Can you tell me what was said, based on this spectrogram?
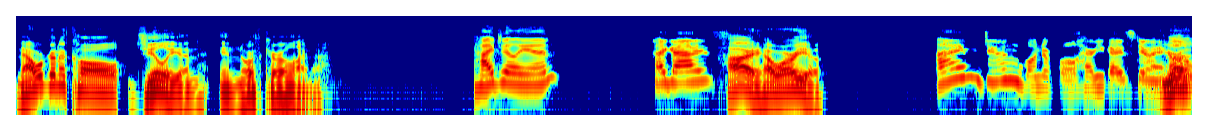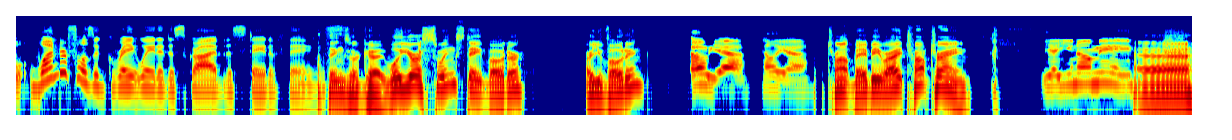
Now we're going to call Jillian in North Carolina. Hi, Jillian. Hi guys. Hi, how are you? I'm doing wonderful. How are you guys doing? You're- oh, wonderful is a great way to describe the state of things. Things are good. Well, you're a swing state voter. Are you voting? oh yeah. Hell yeah. Trump, baby, right? Trump train. Yeah, you know me. Uh,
